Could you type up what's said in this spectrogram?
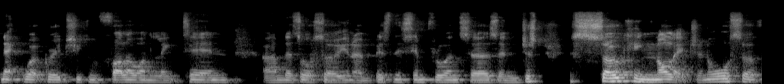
network groups you can follow on linkedin um, there's also you know business influencers and just soaking knowledge and also of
